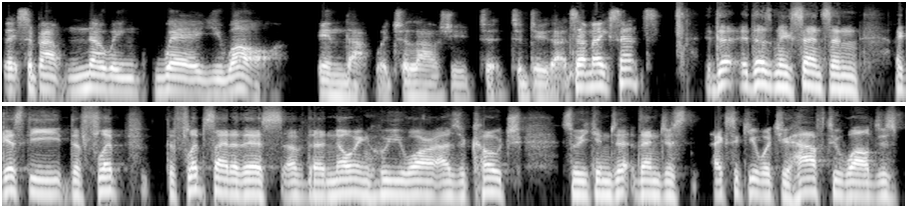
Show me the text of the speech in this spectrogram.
It's about knowing where you are in that, which allows you to to do that. Does that make sense? It, do, it does make sense, and I guess the the flip the flip side of this of the knowing who you are as a coach, so you can j- then just execute what you have to while just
